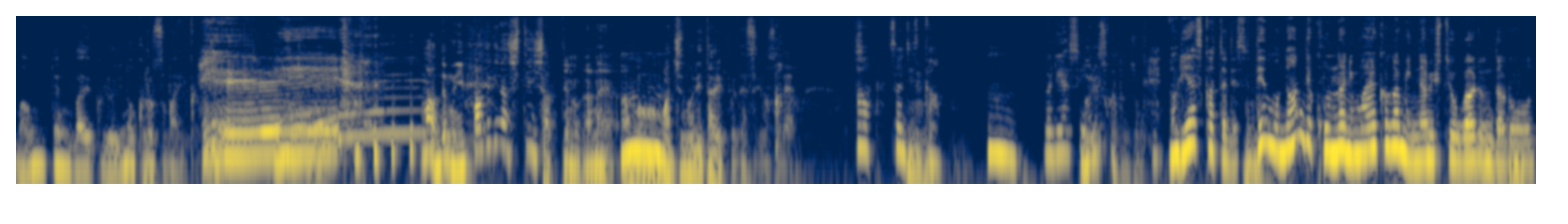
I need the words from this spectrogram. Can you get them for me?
マウンテンバイクよりのクロスバイク。う。へえ。え ーまあでも一般的なシティ車っていうのがね、あの、街乗りタイプですよ、それ。あそうですか、うん、乗りやすい乗りですやすかったでしょ？乗りやすかったです、でもなんでこんなに前かがみになる必要があるんだろうっ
